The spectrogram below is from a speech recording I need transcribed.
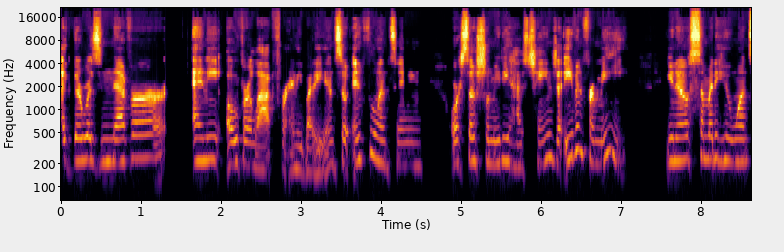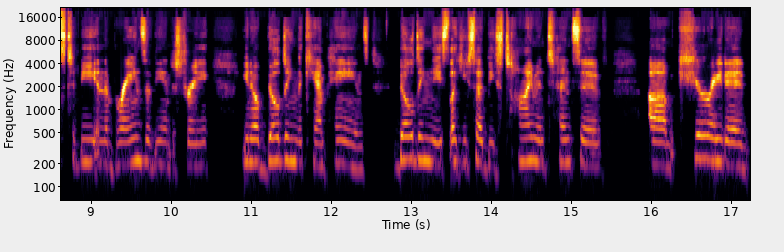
Like there was never any overlap for anybody. And so influencing or social media has changed that, even for me. You know, somebody who wants to be in the brains of the industry, you know, building the campaigns, building these, like you said, these time intensive, um, curated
